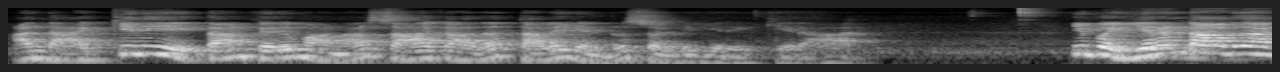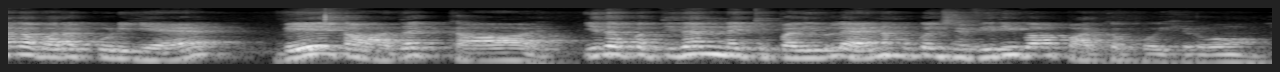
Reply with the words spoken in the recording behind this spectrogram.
அந்த அக்கினியைத்தான் பெருமானார் சாகாத தலை என்று சொல்லியிருக்கிறார். இப்போ இரண்டாவதாக வரக்கூடிய வேகாத கால். இதை பத்தி தான் இன்னைக்கு பதிவுல நம்ம கொஞ்சம் விரிவா பார்க்க போகிறோம்.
